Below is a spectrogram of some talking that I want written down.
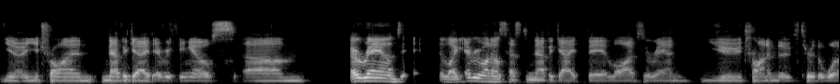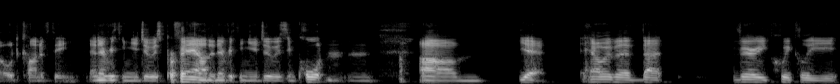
you know you try and navigate everything else um, around like everyone else has to navigate their lives around you trying to move through the world kind of thing. And everything you do is profound and everything you do is important. And um, yeah however that very quickly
